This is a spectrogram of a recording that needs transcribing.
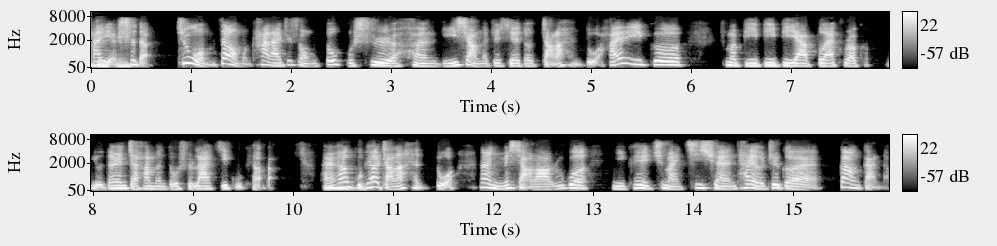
它也是的。其实我们在我们看来，这种都不是很理想的，这些都涨了很多。还有一个什么 BBB 啊，BlackRock，有的人讲他们都是垃圾股票吧。反正它股票涨了很多，那你们想了，如果你可以去买期权，它有这个杠杆的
